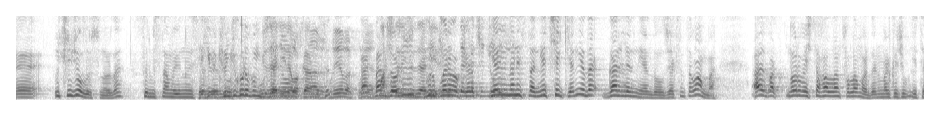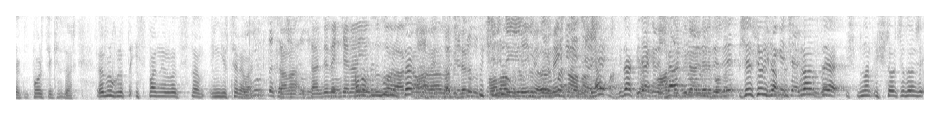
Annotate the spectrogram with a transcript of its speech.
Ee, üçüncü olursun orada. Sırbistan ve Yunanistan. Peki üçüncü olsa. grubun güzelliğine olursun bakar abi? mısın? Buraya bak buraya. Yani ben Maçların dördüncü gruplara bakıyorum. Ya olursun? Yunanistan ya Çekya'nın ya da Galler'in yerinde olacaksın tamam mı? Abi bak Norveç'te Haaland falan var. Danimarka çok iyi takım. Portekiz var. Öbür grupta İspanya, Hırvatistan, İngiltere var. Bu grupta kaçıncı Sana, olursun? sende Sen de Kenan. Ama biz Yıldız bu var. grupta- Hakan Abi, tabii canım. Üçüncü Allah'ın olursun. yıldızları Örnek var. mi ama? Şey bir dakika. Bir dakika Artı falan. dedi. Bir şey söyleyeceğim. Kimi Biz geçersin Fransa'ya üç- bundan 3-4 yıl önce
